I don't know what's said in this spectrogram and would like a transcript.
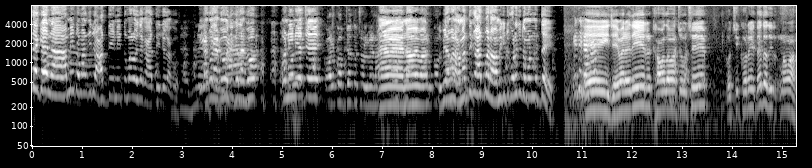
থেকে না আমি তোমার কিছু হাত দিইনি তোমার ওই জায়গায় হাত দিয়েছ দেখো। দেখো দেখো ওইদিকে দেখো। ও নিয়ে নিয়েছে। কল কবজা তো চলবে না। হ্যাঁ নাও এবার। তুমি আমার আমার দিকে হাত বাড়াও আমি কিছু করেছি তোমার মধ্যে? এই যে এবার এদের খাওয়া দাওয়া চলছে কচি করে। তাই তো দিদি- মামা?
